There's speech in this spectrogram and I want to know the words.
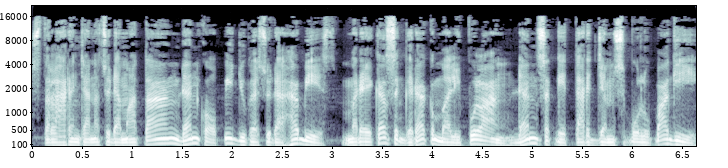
Setelah rencana sudah matang dan kopi juga sudah habis, mereka segera kembali pulang dan sekitar jam 10 pagi,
